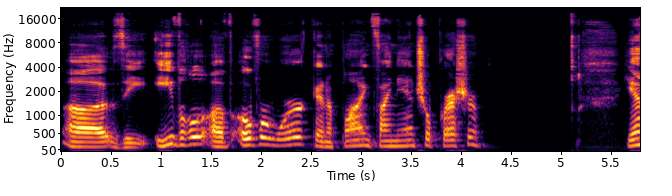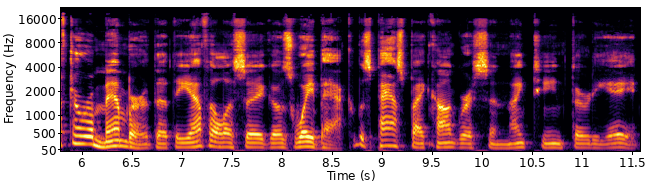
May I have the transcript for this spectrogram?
Uh, the evil of overwork and applying financial pressure? You have to remember that the FLSA goes way back. It was passed by Congress in 1938.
